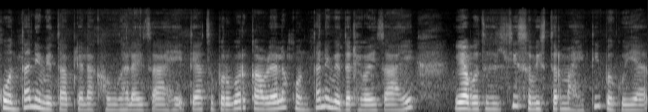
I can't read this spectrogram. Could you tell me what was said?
कोणता नैवेद्य आपल्याला खाऊ घालायचा आहे? त्याचबरोबर कावळ्याला कोणता नैवेद्य ठेवायचा आहे? याबद्दलची सविस्तर माहिती बघूयात.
